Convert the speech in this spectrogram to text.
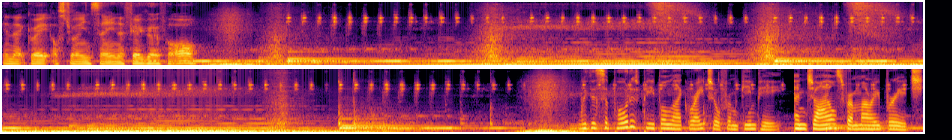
in that great Australian saying, a fair go for all. With the support of people like Rachel from Gympie and Giles from Murray Bridge,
